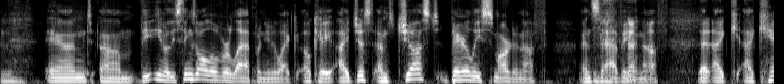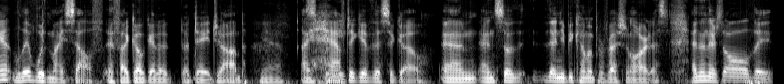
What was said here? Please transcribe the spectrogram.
and um, the you know these things all overlap when you're like okay I just I'm just barely smart enough and savvy enough that I, I can't live with myself if I go get a, a day job. Yeah. I have to give this a go, and and so th- then you become a professional artist, and then there's all the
